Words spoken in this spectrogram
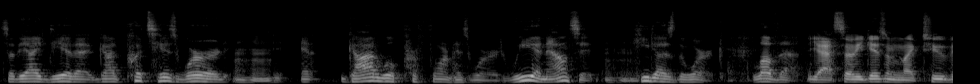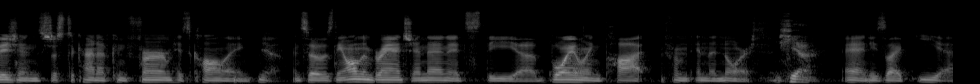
So the idea that God puts his word and God will perform his word. We announce it, he does the work. Love that. Yeah, so he gives him like two visions just to kind of confirm his calling. Yeah. And so it's the almond branch, and then it's the uh, boiling pot from in the north. Yeah. And he's like, "Yeah,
